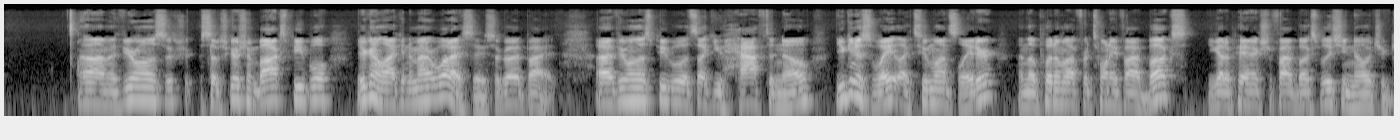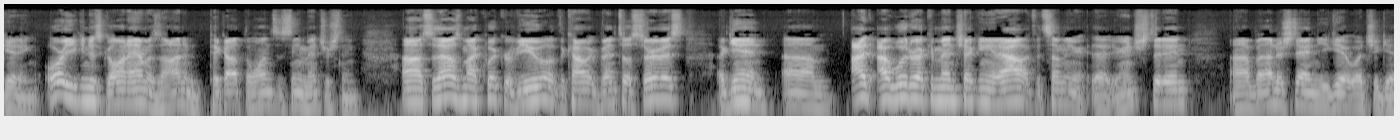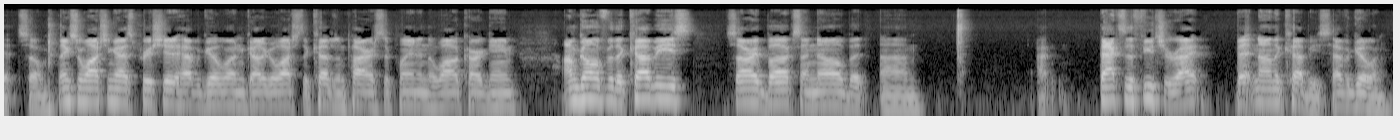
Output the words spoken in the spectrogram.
um, if you're one of those subscription box people, you're going to like it no matter what I say, so go ahead buy it. Uh, if you're one of those people it's like you have to know, you can just wait like two months later and they'll put them up for 25 bucks you got to pay an extra five bucks, but at least you know what you're getting. Or you can just go on Amazon and pick out the ones that seem interesting. Uh, so that was my quick review of the Comic Bento service. Again, um, I, I would recommend checking it out if it's something you're, that you're interested in. Uh, but understand you get what you get. So thanks for watching, guys. Appreciate it. Have a good one. Got to go watch the Cubs and Pirates. They're playing in the wild card game. I'm going for the Cubbies. Sorry, Bucs. I know, but um, I, back to the future, right? Betting on the Cubbies. Have a good one.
